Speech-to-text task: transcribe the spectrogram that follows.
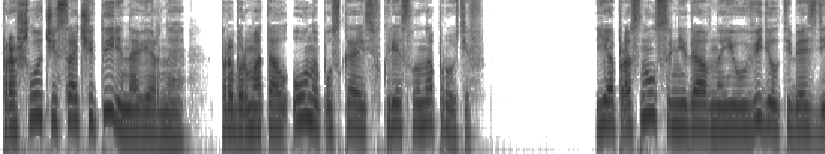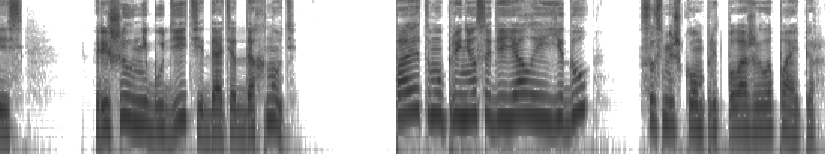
«Прошло часа четыре, наверное», — пробормотал он, опускаясь в кресло напротив. «Я проснулся недавно и увидел тебя здесь. Решил не будить и дать отдохнуть. Поэтому принес одеяло и еду?» — со смешком предположила Пайпер.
